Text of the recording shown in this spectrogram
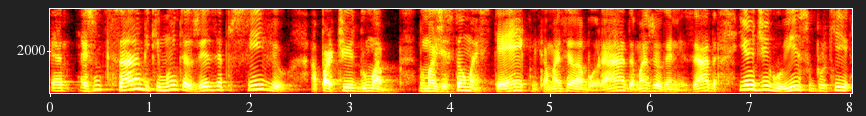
é, a gente sabe que muitas vezes é possível a partir de uma, de uma gestão mais técnica, mais elaborada, mais organizada. E eu digo isso porque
